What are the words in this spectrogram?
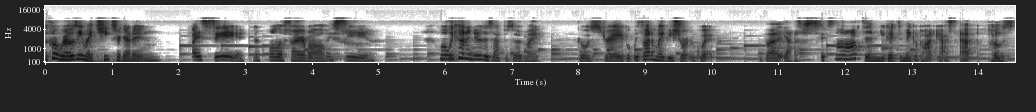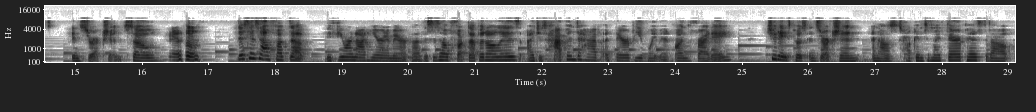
Look how rosy my cheeks are getting. I see. They're full of fireball. I see. Well, we kind of knew this episode might go astray, but we thought it might be short and quick. But Yes. it's not often you get to make a podcast ep post insurrection. So Yeah. this is how fucked up. If you are not here in America, this is how fucked up it all is. I just happened to have a therapy appointment on Friday, two days post insurrection, and I was talking to my therapist about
